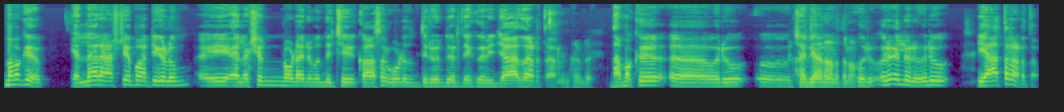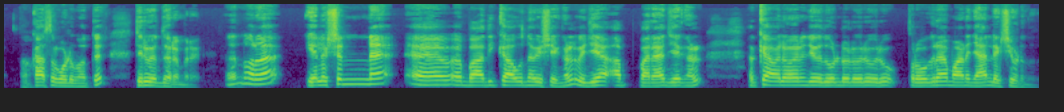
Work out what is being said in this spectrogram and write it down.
നമുക്ക് എല്ലാ രാഷ്ട്രീയ പാർട്ടികളും ഈ ഇലക്ഷനോടനുബന്ധിച്ച് കാസർഗോഡ് തിരുവനന്തപുരത്തേക്ക് ഒരു ജാഥ നടത്താറുണ്ട്. നമുക്ക്. ഒരു ഒരു ഒരു ഒരു യാത്ര നടത്താം. കാസർഗോഡ് മുതൽ തിരുവനന്തപുരം വരെ. എന്ന് പറഞ്ഞാൽ ഇലക്ഷനെ ബാധിക്കാവുന്ന വിഷയങ്ങൾ വിജയ പരാജയങ്ങൾ ഒക്കെ അവലോകനം ചെയ്തുകൊണ്ടുള്ള ഒരു ഒരു പ്രോഗ്രാമാണ് ഞാൻ ലക്ഷ്യമിടുന്നത്.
